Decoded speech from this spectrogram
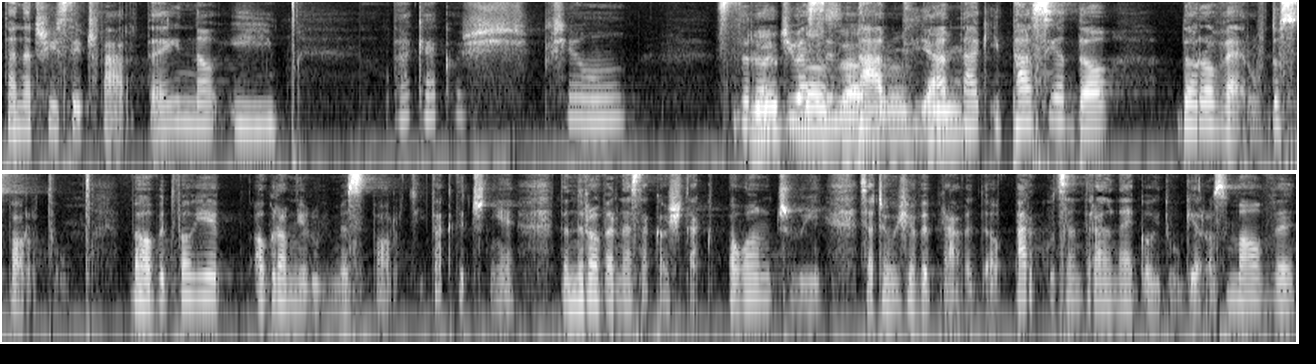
ta na 34. No i tak jakoś się zrodziła Jedno sympatia tak, i pasja do, do rowerów, do sportu. Bo obydwoje ogromnie lubimy sport i faktycznie ten rower nas jakoś tak połączył i zaczęły się wyprawy do Parku Centralnego i długie rozmowy.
